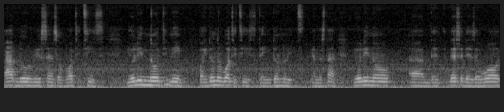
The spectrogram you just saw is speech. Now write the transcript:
have no real sense of what it is you only know the name but you don't know what it is then you don't know it. You understand? You only know um, the, let's say there's a word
